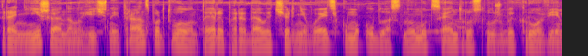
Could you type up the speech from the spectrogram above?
Раніше аналогічний транспорт волонтери передали Чернівецькому обласному центру служби крові.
